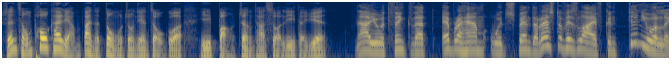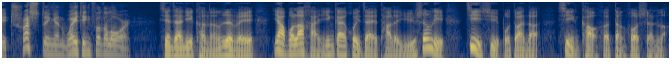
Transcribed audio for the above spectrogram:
神从剖开两半的动物中间走过，以保证他所立的约。Now you would think that Abraham would spend the rest of his life continually trusting and waiting for the Lord. 现在你可能认为亚伯拉罕应该会在他的余生里继续不断的信靠和等候神了。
